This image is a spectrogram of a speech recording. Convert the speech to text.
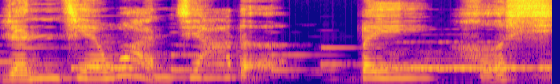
人间万家的。悲和喜，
